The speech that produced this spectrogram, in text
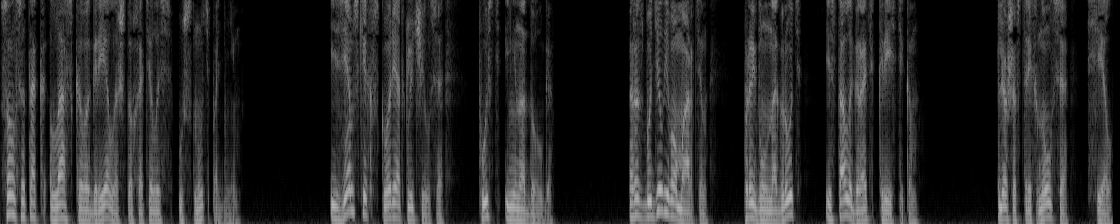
Солнце так ласково грело, что хотелось уснуть под ним. И Земских вскоре отключился, пусть и ненадолго. Разбудил его Мартин, прыгнул на грудь и стал играть крестиком. Леша встряхнулся, сел.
